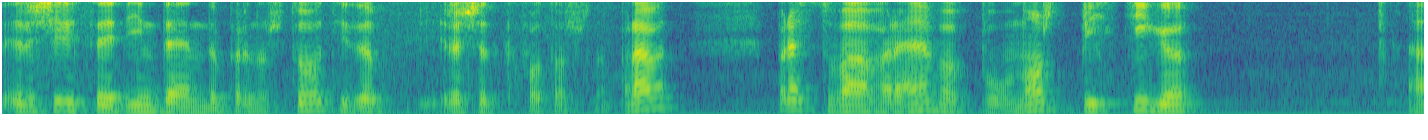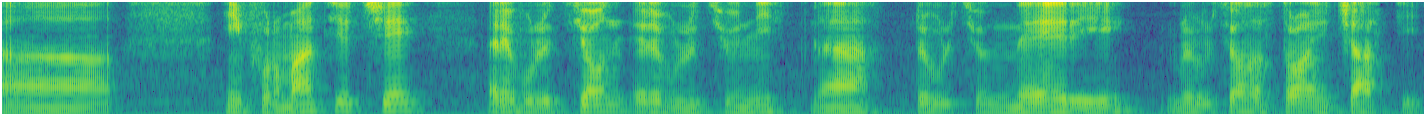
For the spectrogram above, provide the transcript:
решили се един ден да пренощуват и да решат какво точно да правят. През това време в полунощ пристига а, информация, че революцион, революционист, а, революционери, революционно настроени части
